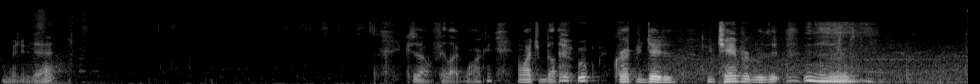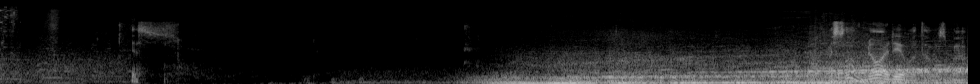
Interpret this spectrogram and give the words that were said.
I'm gonna do that. Because I don't feel like walking. And watch him be like, oop, your data. You tampered with it. yes. I still have no idea what that was about.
